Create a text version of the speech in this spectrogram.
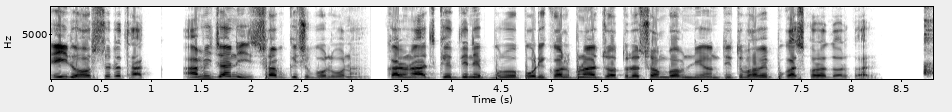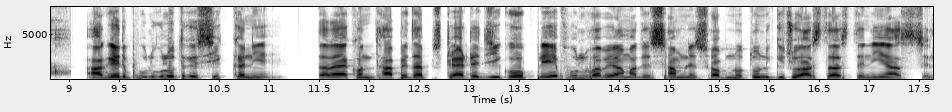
এই রহস্যটা থাক। আমি জানি সব কিছু বলব না, কারণ আজকের দিনে পুরো পরিকল্পনা যতটা সম্ভব নিয়ন্ত্রিতভাবে প্রকাশ করা দরকার। আগের ভুলগুলো থেকে শিক্ষা নিয়ে, তারা এখন ধাপে ধাপে স্ট্র্যাটেজিক ও প্লেফুলভাবে আমাদের সামনে সব নতুন কিছু আস্তে আস্তে নিয়ে আসছেন।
